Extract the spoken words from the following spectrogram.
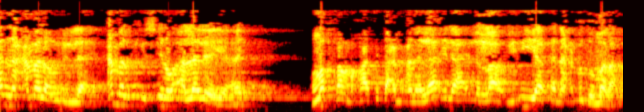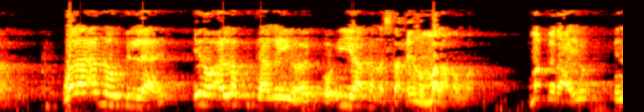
ana camalahu lilahi camalkiis inuu alla leeyahay. Maqar markhaati kaca macnaa laa ilaaha ila allah iyo iyaaka nacbudu ma laha. Walaa anahu billaahi inuu alla ku taagan yahay oo iyaaka nastaciinu ma laha ma qiraayo in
